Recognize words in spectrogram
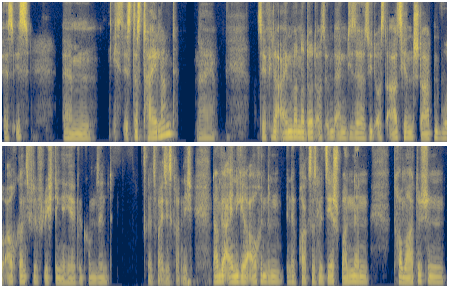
es ist, ähm, ist, ist das Thailand? Nein sehr viele Einwanderer dort aus irgendeinem dieser Südostasien-Staaten, wo auch ganz viele Flüchtlinge hergekommen sind. Jetzt weiß ich es gerade nicht. Da haben wir einige auch in, den, in der Praxis mit sehr spannenden, traumatischen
